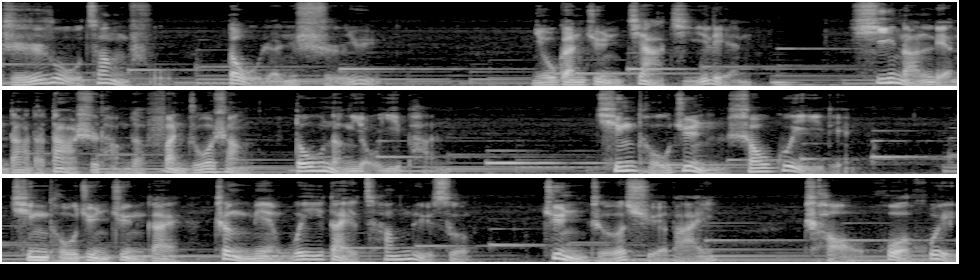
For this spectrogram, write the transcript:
直入脏腑，逗人食欲。牛肝菌价极廉，西南联大的大食堂的饭桌上都能有一盘。青头菌稍贵一点，青头菌菌盖。正面微带苍绿色，菌褶雪白，炒或烩，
